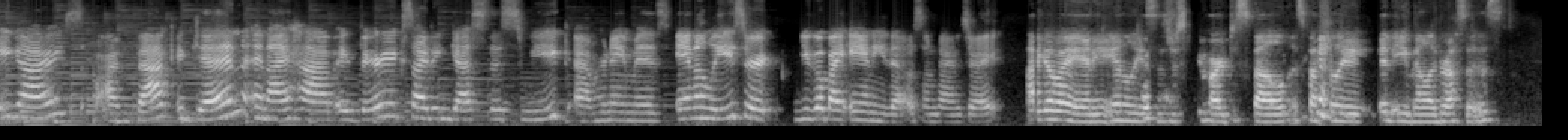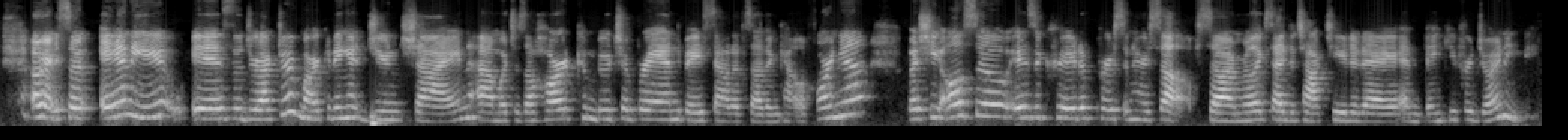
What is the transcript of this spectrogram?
Hey guys, I'm back again, and I have a very exciting guest this week. Um, her name is Annalise, or you go by Annie though sometimes, right? I go by Annie. Annalise is just too hard to spell, especially in email addresses. Okay, so Annie is the director of marketing at JuneShine, um, which is a hard kombucha brand based out of Southern California. But she also is a creative person herself. So I'm really excited to talk to you today, and thank you for joining me.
